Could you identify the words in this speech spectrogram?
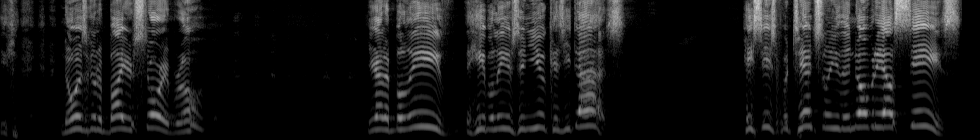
no one's going to buy your story, bro. You got to believe that he believes in you because he does. He sees potential in you that nobody else sees.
